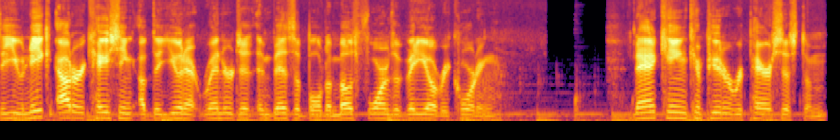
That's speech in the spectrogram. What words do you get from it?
The unique outer casing of the unit renders it invisible to most forms of video recording. Nankeen Computer Repair System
